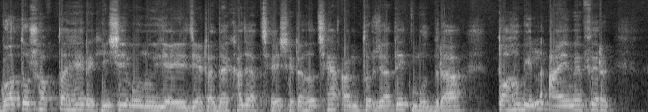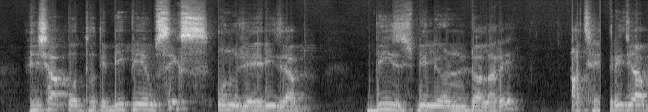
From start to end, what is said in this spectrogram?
গত সপ্তাহের হিসেব অনুযায়ী যেটা দেখা যাচ্ছে সেটা হচ্ছে আন্তর্জাতিক মুদ্রা তহবিল আইএমএফ এর হিসাব পদ্ধতি, বিপিএম সিক্স অনুযায়ী রিজার্ভ বিশ বিলিয়ন ডলারে আছে, রিজার্ভ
